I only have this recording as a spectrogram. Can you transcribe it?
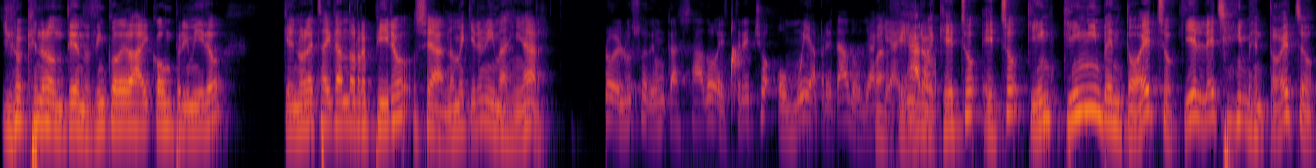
yo es que no lo entiendo, cinco dedos ahí comprimidos, que no le estáis dando respiro, o sea, no me quiero ni imaginar el uso de un calzado estrecho o muy apretado, ya bueno, que fijaros, es que esto, esto, ¿quién, ¿quién inventó esto? ¿Quién leche inventó esto?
